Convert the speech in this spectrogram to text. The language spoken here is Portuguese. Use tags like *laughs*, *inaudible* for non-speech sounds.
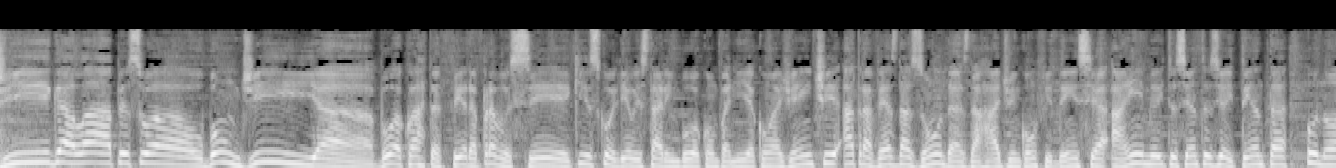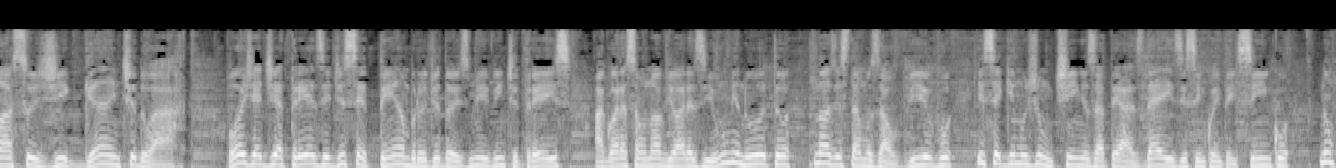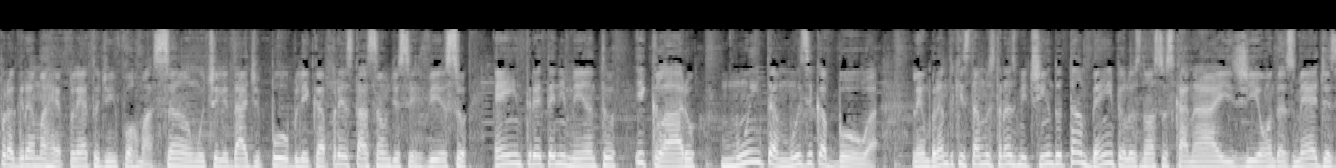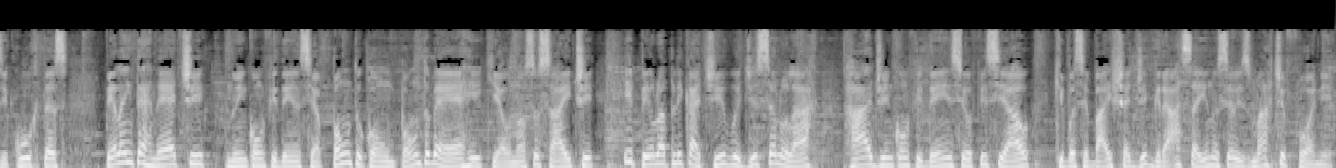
Diga lá, pessoal. Bom dia. Boa quarta-feira para você que escolheu estar em boa companhia com a gente através das ondas da Rádio Inconfidência AM 880, o nosso gigante do ar. Hoje é dia 13 de setembro de 2023, agora são 9 horas e 1 minuto, nós estamos ao vivo e seguimos juntinhos até as 10h55 num programa repleto de informação, utilidade pública, prestação de serviço, entretenimento e, claro, muita música boa. Lembrando que estamos transmitindo também pelos nossos canais de ondas médias e curtas, pela internet no inconfidencia.com.br, que é o nosso site, e pelo aplicativo de celular Rádio Inconfidência Oficial, que você baixa de graça aí no seu smartphone.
